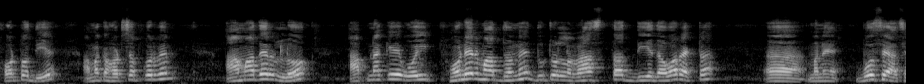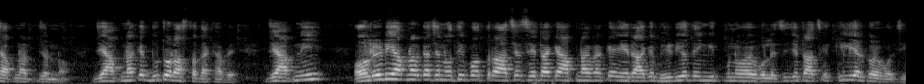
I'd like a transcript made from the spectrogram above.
ফটো দিয়ে আমাকে হোয়াটসঅ্যাপ করবেন। আমাদের লোক আপনাকে ওই ফোনের মাধ্যমে দুটো রাস্তা দিয়ে দেওয়ার একটা মানে বসে আছে আপনার জন্য, যে আপনাকে দুটো রাস্তা দেখাবে। যে আপনি অলরেডি আপনার কাছে নথিপত্র আছে, সেটাকে আপনাকে এর আগে ভিডিওতে ইঙ্গিতপূর্ণভাবে বলেছি, যেটা আজকে ক্লিয়ার করে বলছি।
